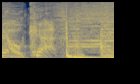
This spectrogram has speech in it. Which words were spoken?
Hellcat.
